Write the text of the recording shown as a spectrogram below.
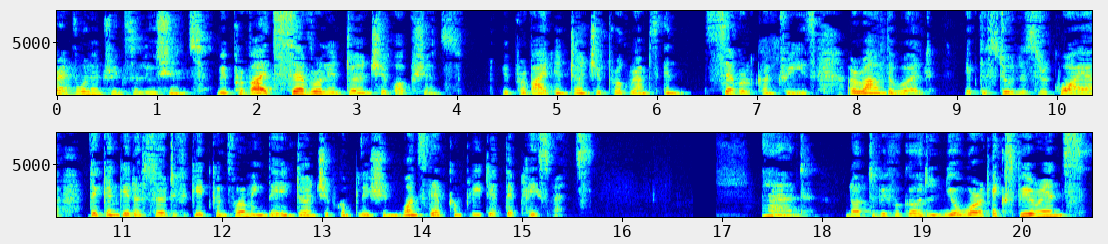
at Volunteering Solutions, we provide several internship options. We provide internship programs in several countries around the world. If the students require, they can get a certificate confirming their internship completion once they have completed their placements. And not to be forgotten, your work experience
